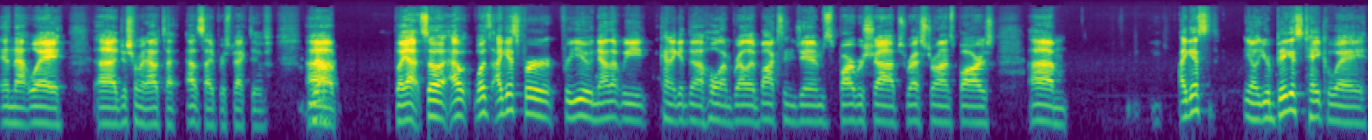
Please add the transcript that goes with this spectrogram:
in that way, uh, just from an outside outside perspective. Uh, but yeah, so I was I guess for for you now that we kind of get the whole umbrella boxing gyms, barbershops, restaurants, bars. Um, I guess you know your biggest takeaway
